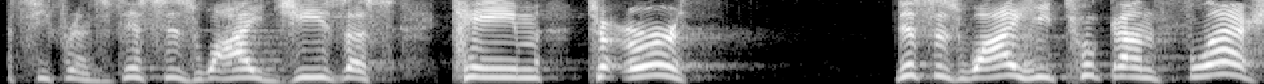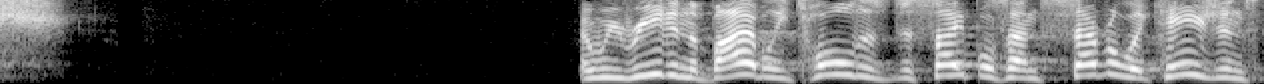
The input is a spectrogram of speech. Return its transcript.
But see, friends, this is why Jesus came to earth. This is why he took on flesh. And we read in the Bible, he told his disciples on several occasions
